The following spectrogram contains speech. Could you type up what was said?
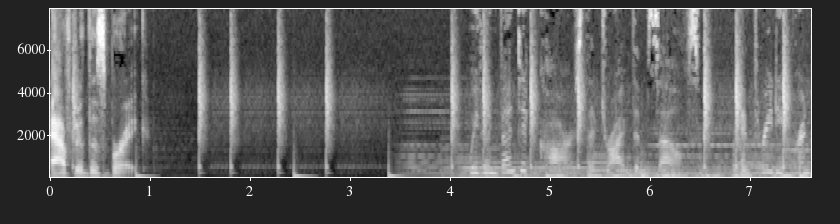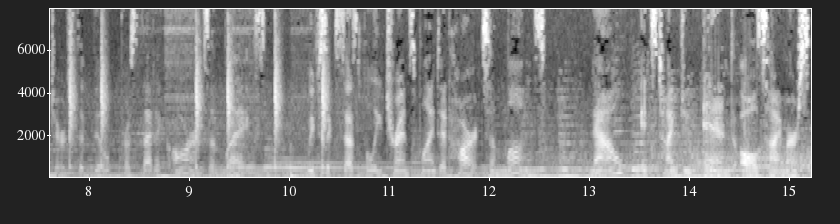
after this break. We've invented cars that drive themselves and 3D printers that build prosthetic arms and legs. We've successfully transplanted hearts and lungs. Now it's time to end Alzheimer's.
